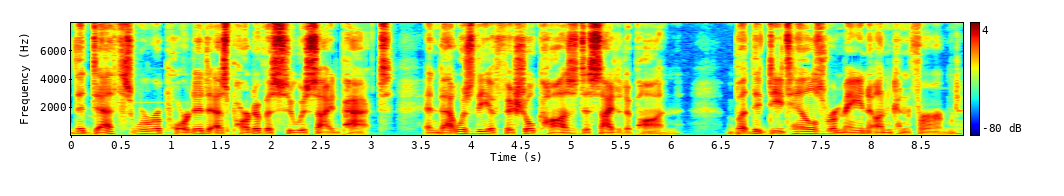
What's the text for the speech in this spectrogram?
The deaths were reported as part of a suicide pact, and that was the official cause decided upon, but the details remain unconfirmed.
